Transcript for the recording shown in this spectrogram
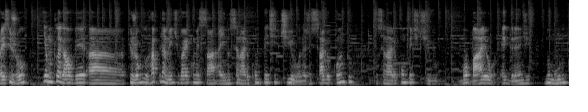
para esse jogo. E é muito legal ver a, que o jogo rapidamente vai começar aí no cenário competitivo. Né? A gente sabe o quanto o cenário competitivo mobile é grande no mundo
